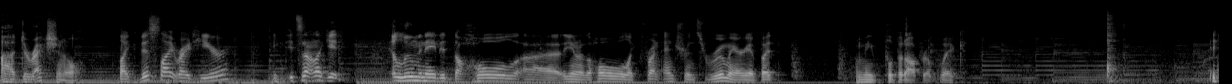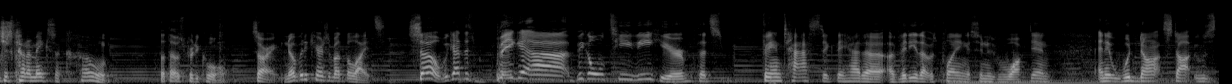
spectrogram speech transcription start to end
uh, directional. Like this light right here, it, it's not like it illuminated the whole, uh, you know, the whole like front entrance room area. But let me flip it off real quick. It just kind of makes a cone. I thought that was pretty cool. Sorry, nobody cares about the lights. So we got this big, uh, big old TV here that's fantastic. They had a, a video that was playing as soon as we walked in, and it would not stop. It was,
